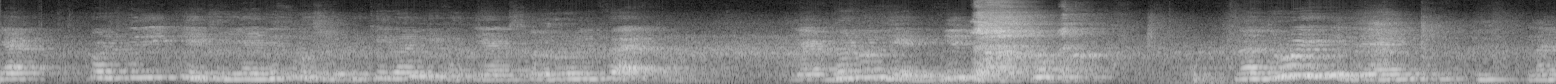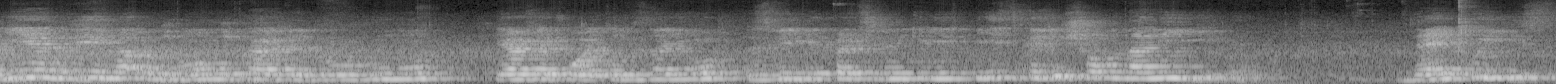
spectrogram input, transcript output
я кожен рік я не дуже хотіла їхати, я скажу відверто, як до людини, відверто. На другий день Надія Андріївна одному каже другому, я вже потім знаю з відділ працівників відповідь, скажіть, що вона не їде. День поїздки.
